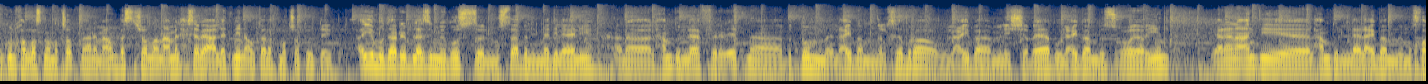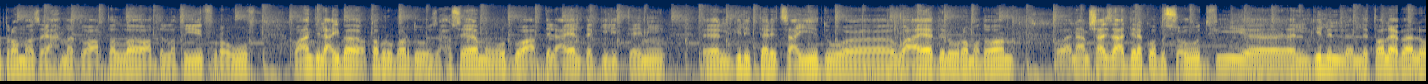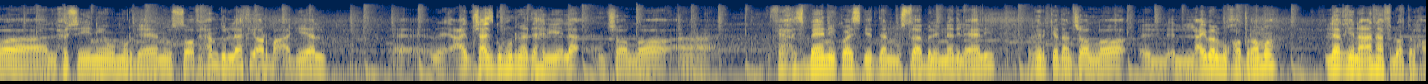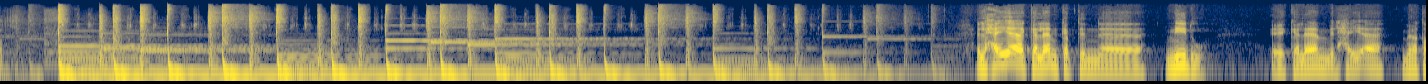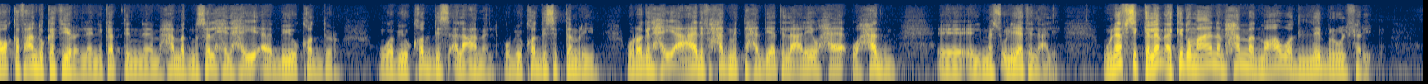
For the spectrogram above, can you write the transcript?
نكون خلصنا ماتشاتنا يعني معاهم بس إن شاء الله نعمل حسابي على اثنين أو ثلاث ماتشات وديه أي مدرب لازم يبص لمستقبل النادي الأهلي. أنا الحمد لله فرقتنا بتضم لعيبة من الخبرة ولعيبة من الشباب ولعيبة من الصغيرين. يعني أنا عندي الحمد لله لعيبة مخضرمه زي أحمد وعبد الله وعبد اللطيف ورؤوف. وعندي لعيبة يعتبروا برضو زي حسام وقطب وعبد العال ده الجيل الثاني الجيل الثالث سعيد وعادل ورمضان. وأنا مش عايز اعدي لك وابو السعود في آه، الجيل اللي طالع بقى اللي هو الحسيني ومرجان والصافي الحمد لله في أربع اجيال. آه، مش عايز جمهور النادي الاهلي يقلق ان شاء الله. آه، في حسباني كويس جدا مستقبل النادي الاهلي. غير كده ان شاء الله ال- اللعيبة المخضرمة لا غنى عنها في الوقت الحاضر. الحقيقة كلام كابتن آه، ميدو آه، كلام الحقيقة بنتوقف عنده كثيرا لأن كابتن محمد مصلحي الحقيقة بيقدر وبيقدس العمل وبيقدس التمرين والراجل الحقيقة عارف حجم التحديات اللي عليه وح- وحجم آه، المسؤوليات اللي عليه. ونفس الكلام أكده معانا محمد معوض ليبرو الفريق.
